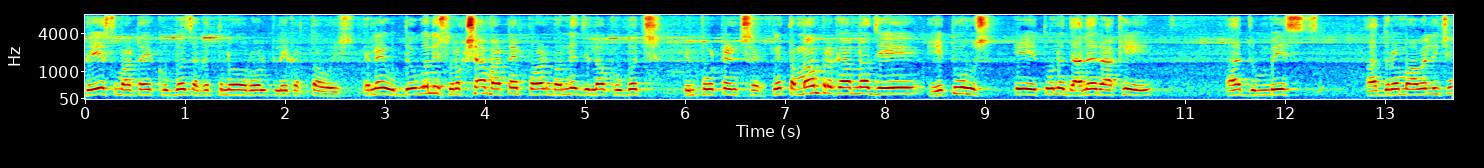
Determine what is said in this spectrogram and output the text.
દેશ માટે ખૂબ જ અગત્યનો રોલ પ્લે કરતા હોય છે એટલે ઉદ્યોગોની સુરક્ષા માટે પણ બંને જિલ્લાઓ ખૂબ જ ઇમ્પોર્ટન્ટ છે. એટલે તમામ પ્રકારના જે હેતુઓ એ હેતુને ધ્યાને રાખી આ ઝુંબેશ હાથ ધરવામાં આવેલી છે.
